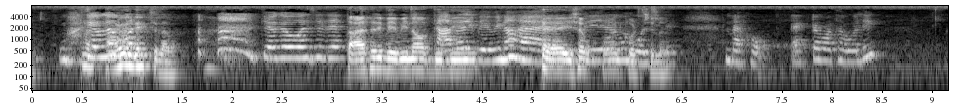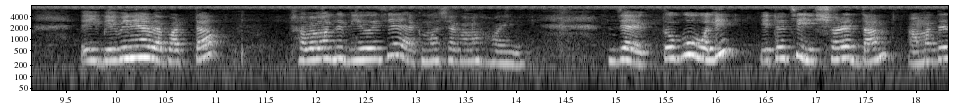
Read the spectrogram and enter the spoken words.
কেউ কেউ দেখছিলাম। কেউ কেউ বলছে যে তাড়াতাড়ি বেবি নাও দিদি। তাড়াতাড়ি বেবি না হ্যাঁ হ্যাঁ, এইসব এরকম করছিল। দেখো একটা কথা বলি। এই বেবি নেওয়ার ব্যাপারটা সবার মধ্যে বিয়ে হয়েছে এক মাস এখনও হয়নি। যাই তবুও বলি এটা হচ্ছে ঈশ্বরের দান। আমাদের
